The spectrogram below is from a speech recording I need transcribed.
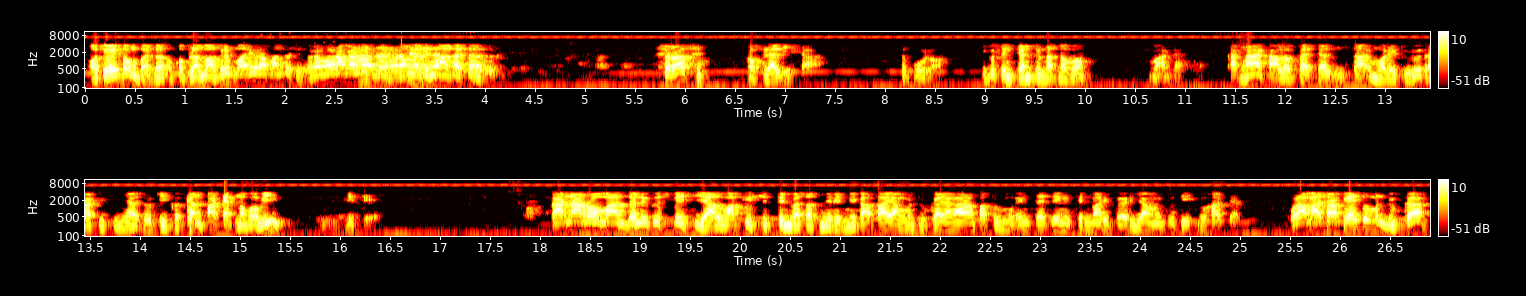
Ojo itu enggak, kebelan maghrib mari orang pantas orang-orang kan orang masih atas Terus? Kebelan lisa sepuluh. Itu senjan sunat nopo? Maka. Karena kalau badal isa mulai dulu tradisinya itu diikutkan paket nopo wi, gitu. Karena Ramadan itu spesial, waktu Sidin Batas Mirin ini kata yang menduga yang arah Fatul Mu'in Zainudin Maribari yang mengikuti Ibnu Hajar. Ulama Syafi'i itu menduga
